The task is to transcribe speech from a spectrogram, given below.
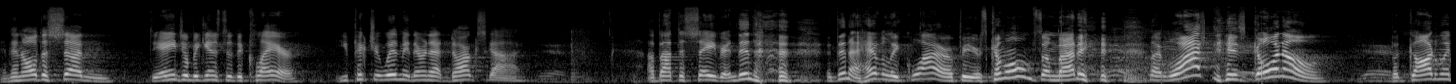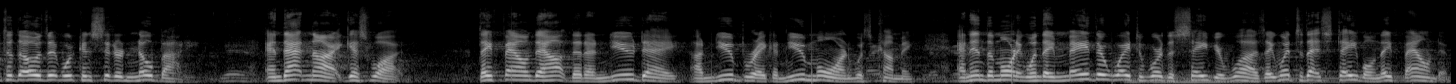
And then all of a sudden, the angel begins to declare. You picture with me, they're in that dark sky about the Savior. And then, and then a heavenly choir appears. Come on, somebody. like, what is going on? But God went to those that were considered nobody. And that night, guess what? They found out that a new day, a new break, a new morn was coming. And in the morning, when they made their way to where the Savior was, they went to that stable and they found him.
